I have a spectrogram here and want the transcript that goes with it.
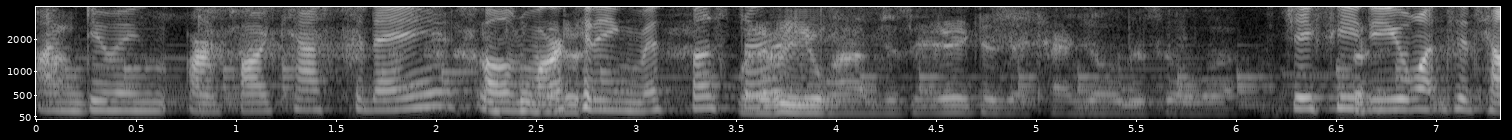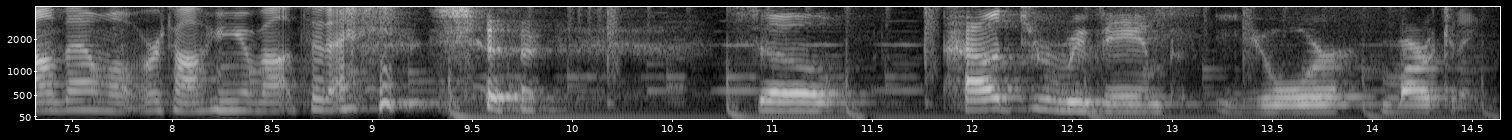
I'm doing our podcast today called Marketing Mythbuster. Whatever you want, I'm just Erica de Silva. JP, do you want to tell them what we're talking about today? Sure. So, how to revamp your marketing?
